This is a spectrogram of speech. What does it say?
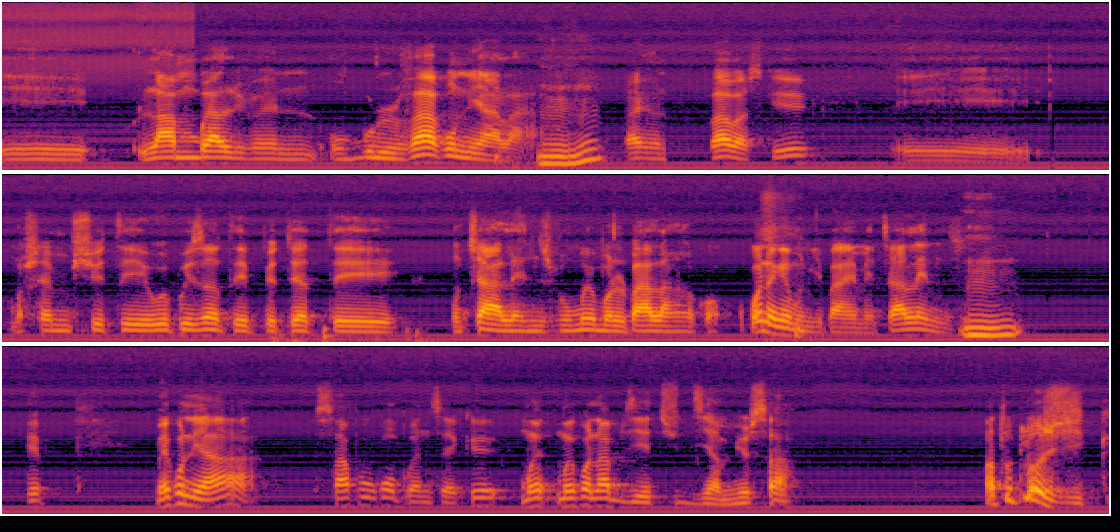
et là, m'bral joindre un boulevard qu'on y a là. Mhm. Pas un parce que, mon cher monsieur te représenté peut-être un challenge pour moi, le parle encore. On connaît quelqu'un qui pas aimer challenge. Mhm. Mais qu'on y a, ça pour comprendre, c'est que moi, moi qu'on a dit étudiant mieux ça. En toute logique,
